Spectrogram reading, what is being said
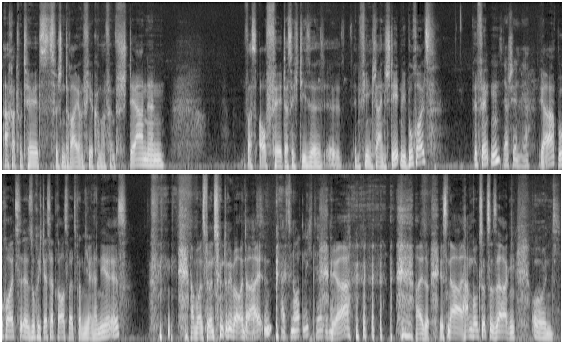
Achat Hotels zwischen 3 und 4,5 Sternen. Was auffällt, dass sich diese äh, in vielen kleinen Städten wie Buchholz befinden. sehr schön, ja. Ja, Buchholz äh, suche ich deshalb raus, weil es bei mir in der Nähe ist. Haben wir uns für uns schon drüber unterhalten. Als Nordlicht, ja, genau. Ja, also ist nahe Hamburg sozusagen und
